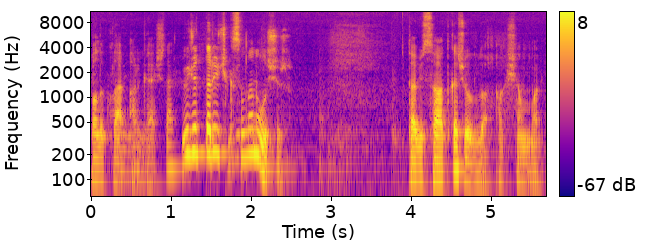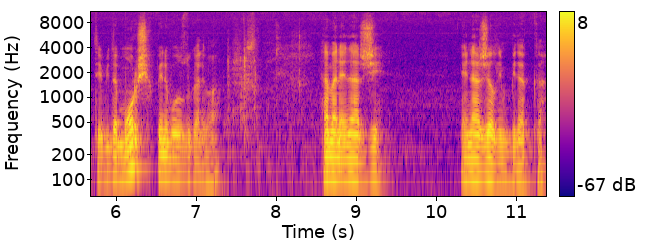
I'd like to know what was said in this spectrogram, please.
balıklar arkadaşlar. Vücutları üç kısımdan oluşur. Tabi saat kaç oldu akşam vakti. Bir de mor ışık beni bozdu galiba. Hemen enerji. Enerji alayım bir dakika.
